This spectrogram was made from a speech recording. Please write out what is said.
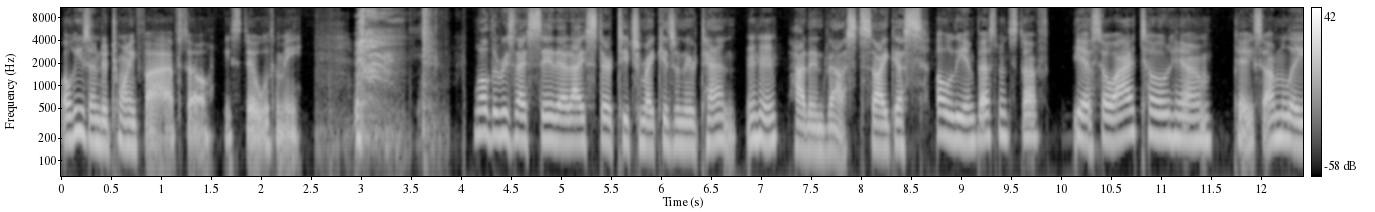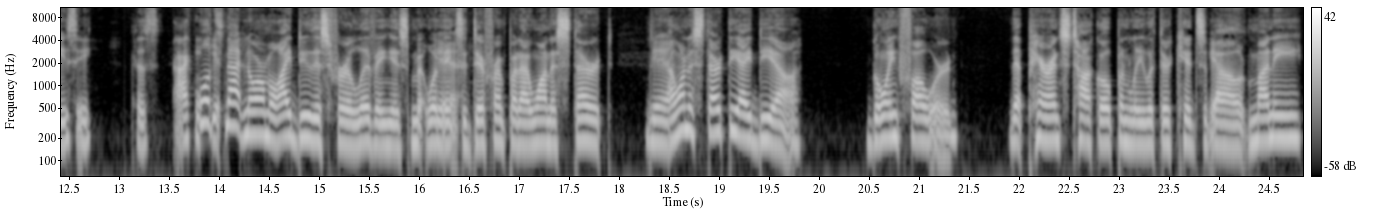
Oh, he's under 25, so he's still with me. well, the reason I say that, I start teaching my kids when they're 10 mm-hmm. how to invest. So I guess. Oh, the investment stuff? Yeah. yeah. So I told him, okay, so I'm lazy because I can. Well, get... it's not normal. I do this for a living. Is what yeah. makes it different. But I want to start. Yeah. I want to start the idea going forward that parents talk openly with their kids about yeah. money,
